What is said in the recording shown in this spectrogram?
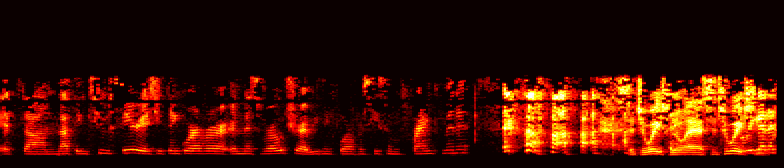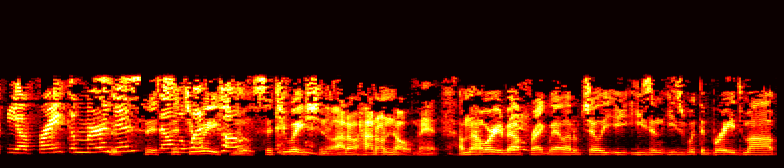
it's um nothing too serious. You think we're ever in this road trip? You think we'll ever see some Frank minutes? Situational, ass. Situational. Are we gonna see a Frank emergence Si- on the West situational, situational. I don't, I don't know, man. I'm not worried about Frank, man. Let him chill. He, he's in, he's with the braids mob.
